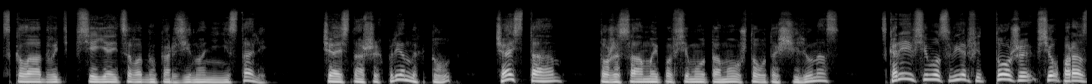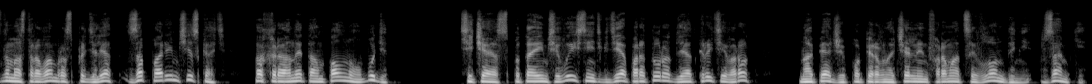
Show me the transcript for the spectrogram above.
складывать все яйца в одну корзину они не стали. Часть наших пленных тут, Часть там. То же самое по всему тому, что утащили у нас. Скорее всего, с верфи тоже все по разным островам распределят. Запаримся искать. Охраны там полно будет. Сейчас пытаемся выяснить, где аппаратура для открытия ворот, но опять же, по первоначальной информации в Лондоне, в замке.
